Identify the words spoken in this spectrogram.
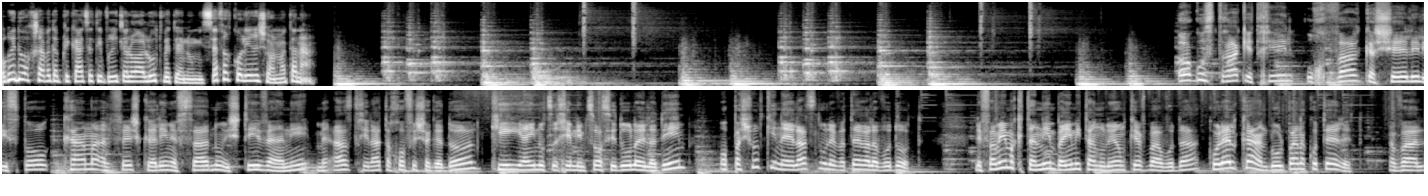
הורידו עכשיו את אפליקציית עברית ללא עלות ותהנו מספר קולי ראשון מתנה. אוגוסט רק התחיל וכבר קשה לי לספור כמה אלפי שקלים הפסדנו אשתי ואני מאז תחילת החופש הגדול כי היינו צריכים למצוא סידור לילדים או פשוט כי נאלצנו לוותר על עבודות. לפעמים הקטנים באים איתנו ליום כיף בעבודה, כולל כאן באולפן הכותרת, אבל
